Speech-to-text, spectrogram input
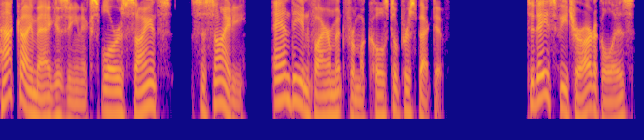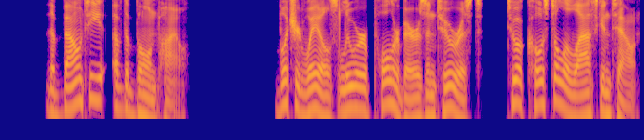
Hakai magazine explores science, society, and the environment from a coastal perspective. Today's feature article is The Bounty of the Bone Pile. Butchered whales lure polar bears and tourists to a coastal Alaskan town.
